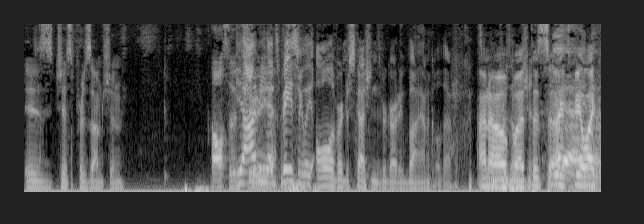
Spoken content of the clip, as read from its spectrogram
is just presumption. Also, yeah, true, I mean yeah. that's basically all of our discussions regarding Bionicle though. It's I know, but this Yeah, I feel I like know,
